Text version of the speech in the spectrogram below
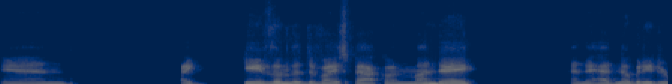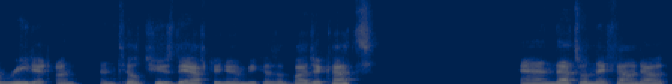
And I gave them the device back on Monday, and they had nobody to read it on, until Tuesday afternoon because of budget cuts. And that's when they found out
